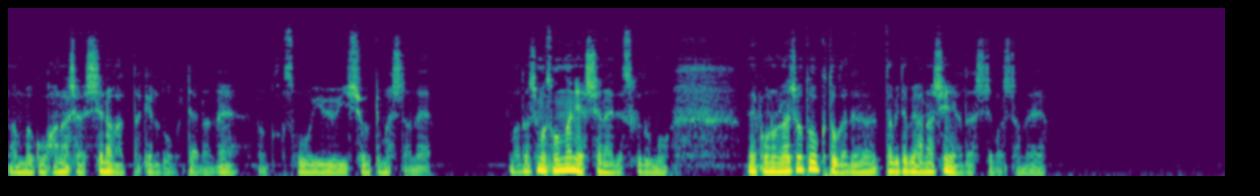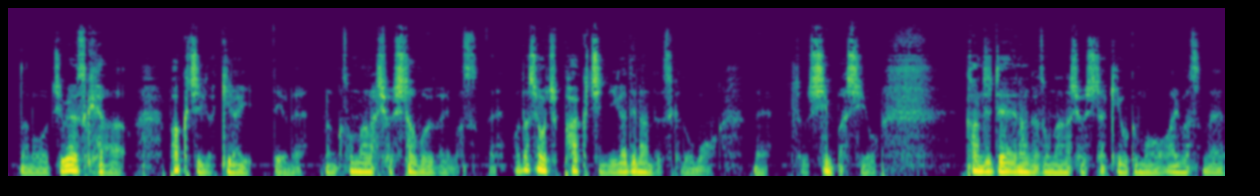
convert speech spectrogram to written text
あんまこう話はしてなかったけれど、みたいなね。なんかそういう印象を受けましたね。まあ、私もそんなにはしてないですけども、ね、このラジオトークとかでたびたび話には出してましたね。あの、ちびやすけはパクチーが嫌いっていうね、なんかそんな話をした覚えがありますね。私もちょっとパクチー苦手なんですけども、ね、ちょっとシンパシーを感じて、なんかそんな話をした記憶もありますね。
